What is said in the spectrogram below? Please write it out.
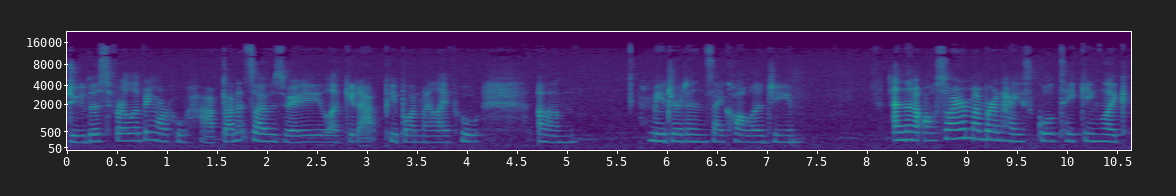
do this for a living or who have done it. So I was very lucky to have people in my life who um, majored in psychology. And then also I remember in high school taking like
